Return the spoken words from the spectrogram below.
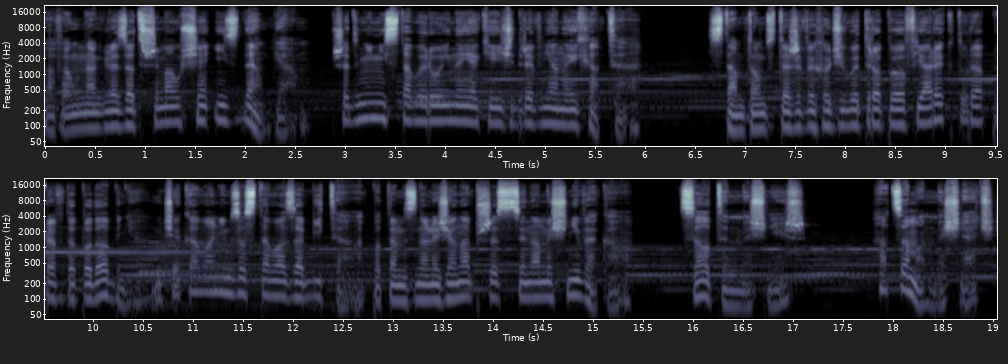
Paweł nagle zatrzymał się i zdębiał. Przed nimi stały ruiny jakiejś drewnianej chaty. Stamtąd też wychodziły tropy ofiary, która prawdopodobnie uciekała nim została zabita, a potem znaleziona przez syna myśliwego. Co o tym myślisz? A co mam myśleć?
